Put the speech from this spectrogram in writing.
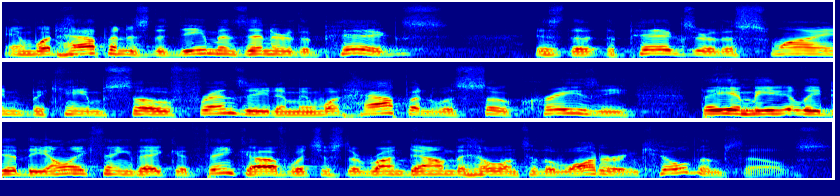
And what happened is the demons enter the pigs, is that the pigs or the swine became so frenzied. I mean, what happened was so crazy, they immediately did the only thing they could think of, which is to run down the hill into the water and kill themselves.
